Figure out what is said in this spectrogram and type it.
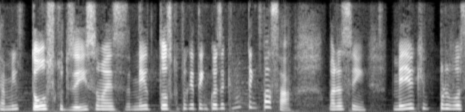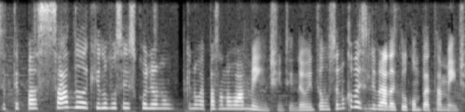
É meio tosco dizer isso, mas é meio tosco porque tem coisa que não tem que passar. Mas assim, meio que por você ter passado aquilo, você escolheu não- que não vai passar novamente, entendeu? Então você nunca vai se livrar daquilo completamente.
